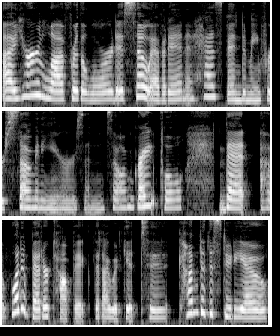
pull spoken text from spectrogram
Uh, your love for the Lord is so evident and has been to me for so many years. And so I'm grateful that uh, what a better topic that I would get to come to the studio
